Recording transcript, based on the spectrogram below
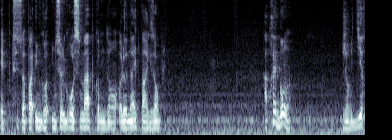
et que ce soit pas une seule grosse map comme dans Hollow Knight par exemple. Après, bon, j'ai envie de dire,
